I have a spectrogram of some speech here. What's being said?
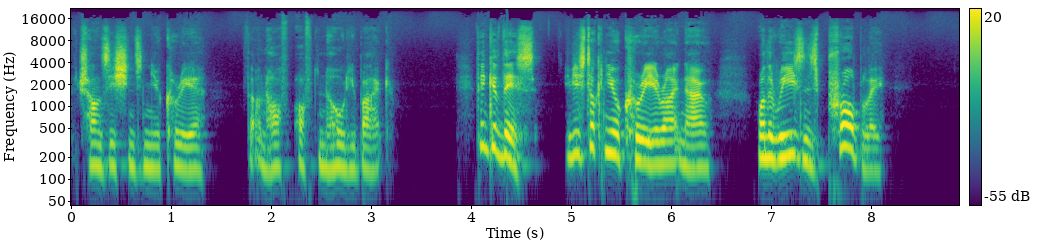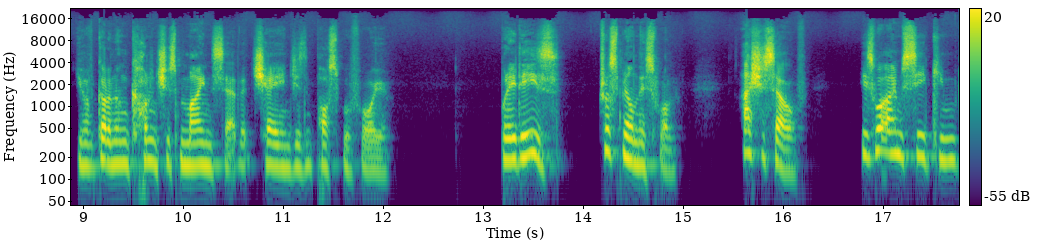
the transitions in your career that often hold you back. Think of this if you're stuck in your career right now, one of the reasons is probably you have got an unconscious mindset that change isn't possible for you. But it is. Trust me on this one. Ask yourself is what I'm seeking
